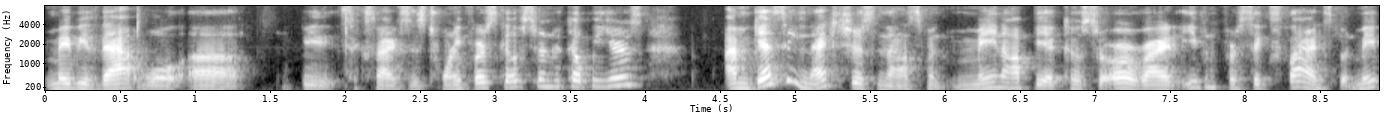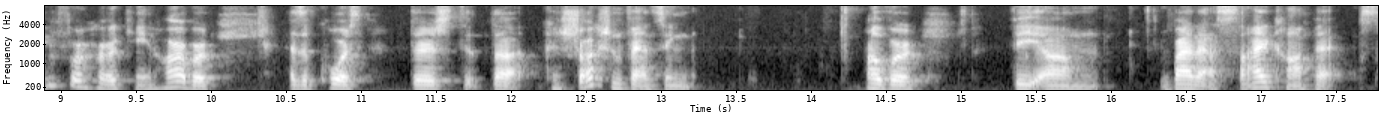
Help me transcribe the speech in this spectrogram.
maybe that will uh, be Six Flags' 21st coaster in a couple years. I'm guessing next year's announcement may not be a coaster or a ride, even for Six Flags, but maybe for Hurricane Harbor, as of course there's the, the construction fencing over the um by that slide complex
